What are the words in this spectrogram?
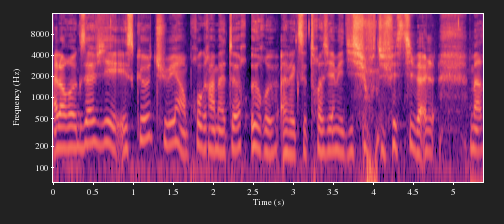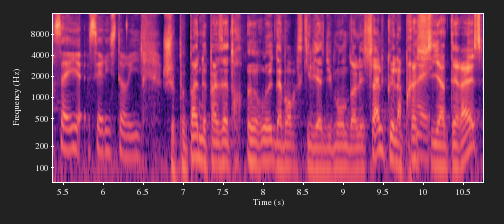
Alors euh, Xavier, est-ce que tu es un programmateur heureux avec cette troisième édition du festival Marseille Série Story? Je peux pas ne pas être heureux d'abord parce qu'il y a du monde dans les salles, que la presse Ouais. s'y intéresse.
